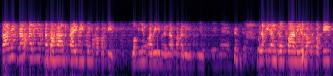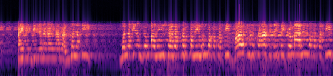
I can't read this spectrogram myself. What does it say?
Kahit napakaliit na bahagi tayo dito mga kapatid, huwag niyong ariin na napakaliit niyo. Amen. malaki ang gampanin niyo mga kapatid. Kahit hindi ka nangangaral, malaki. Malaki ang gampanin niyo sa harap ng Panginoon mga kapatid. Bawat isa sa atin ay may gamanin mga kapatid.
